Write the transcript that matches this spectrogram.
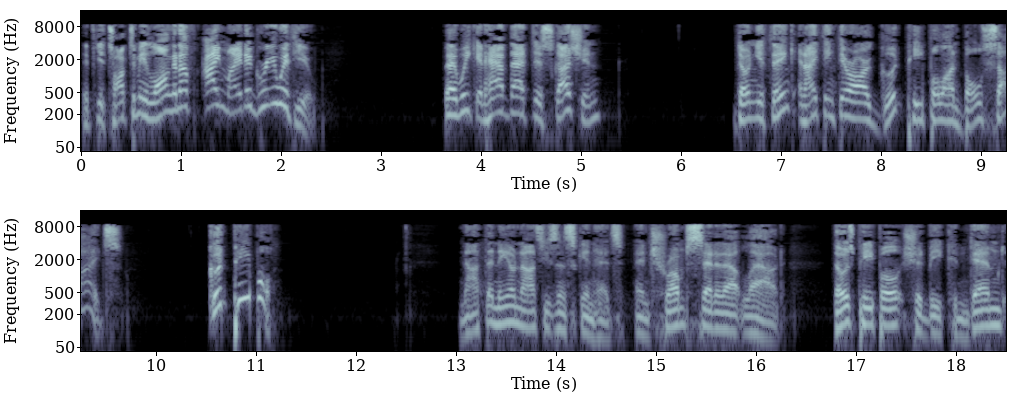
If you talk to me long enough, I might agree with you. That we can have that discussion. Don't you think? And I think there are good people on both sides. Good people not the neo Nazis and skinheads. And Trump said it out loud. Those people should be condemned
